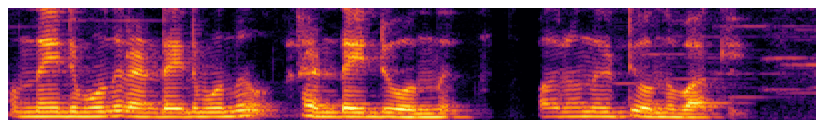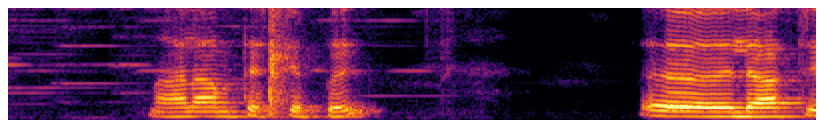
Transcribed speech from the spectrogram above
ഒന്ന് ഇന്റു മൂന്ന് രണ്ട് ഇന്റു മൂന്ന് രണ്ട് ഇന്റു ഒന്ന്. പതിനൊന്ന് കിട്ടി ഒന്ന് ബാക്കി. നാലാമത്തെ സ്റ്റെപ്പ് ലാസ്റ്റ്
